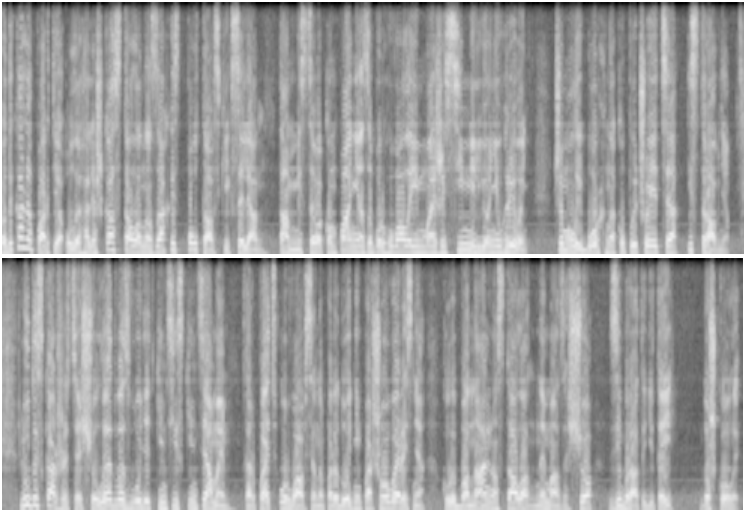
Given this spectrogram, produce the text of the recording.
Радикальна партія Олега Ляшка стала на захист полтавських селян. Там місцева компанія заборгувала їм майже 7 мільйонів гривень. Чималий борг накопичується із травня. Люди скаржаться, що ледве зводять кінці з кінцями. Терпець урвався напередодні 1 вересня, коли банально стало нема за що зібрати дітей до школи.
